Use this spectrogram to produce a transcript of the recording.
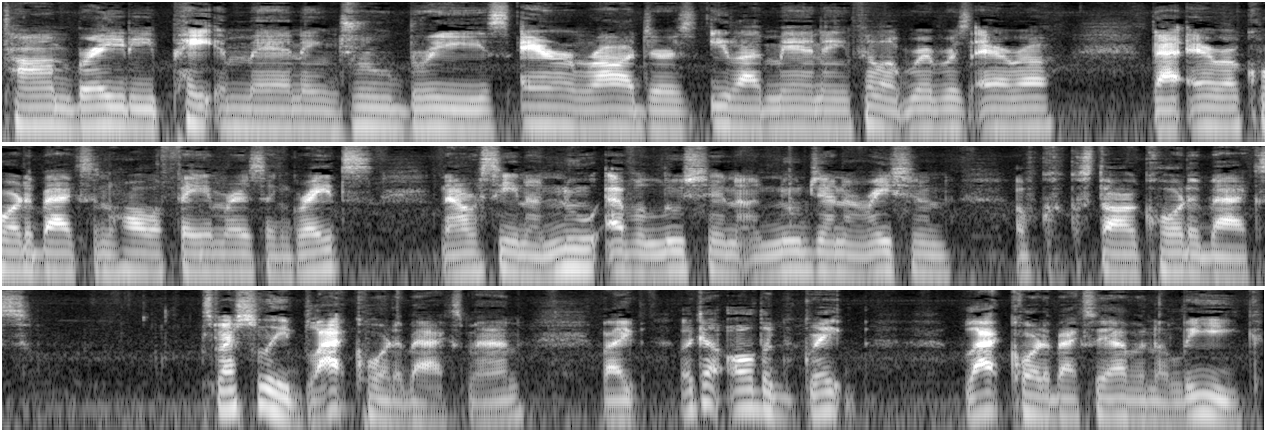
Tom Brady, Peyton Manning, Drew Brees, Aaron Rodgers, Eli Manning, Philip Rivers era that era quarterbacks and Hall of Famers and greats. Now we're seeing a new evolution, a new generation of star quarterbacks, especially black quarterbacks, man. Like, look at all the great black quarterbacks we have in the league.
